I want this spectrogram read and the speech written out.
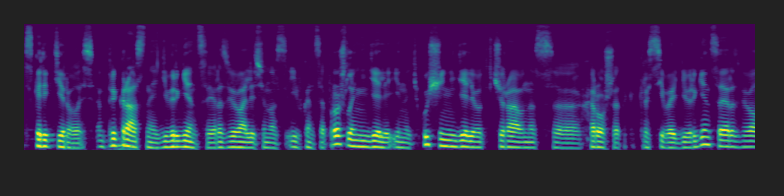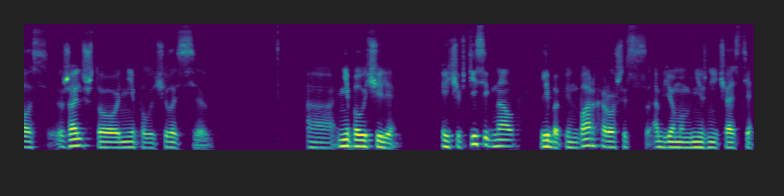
скорректировалась. Прекрасные дивергенции развивались у нас и в конце прошлой недели, и на текущей неделе. Вот вчера у нас э, хорошая такая красивая дивергенция развивалась. Жаль, что не получилось э, а, не получили HFT сигнал, либо пин-бар хороший с объемом в нижней части,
